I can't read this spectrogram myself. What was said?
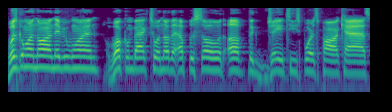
What's going on, everyone? Welcome back to another episode of the JT Sports Podcast.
